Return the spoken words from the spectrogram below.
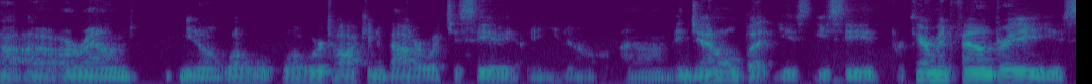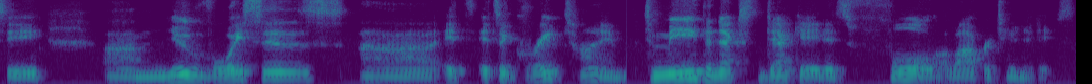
uh, uh, around you know what what we're talking about or what you see you know um, in general, but you you see procurement foundry, you see um, new voices. Uh, it's it's a great time. To me, the next decade is full of opportunities.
